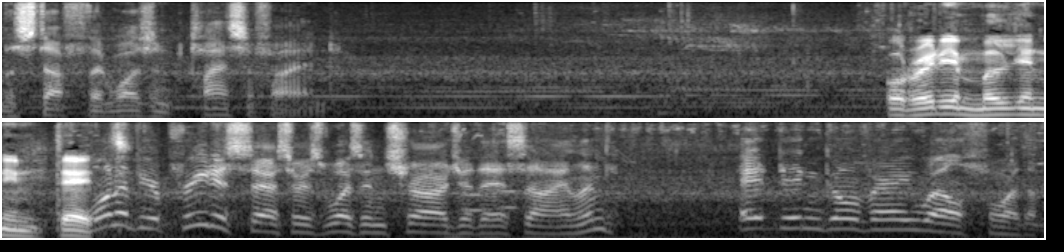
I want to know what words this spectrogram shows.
the stuff that wasn't classified. Already a million in debt. One of your predecessors was in charge of this island. It didn't go very well for them.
